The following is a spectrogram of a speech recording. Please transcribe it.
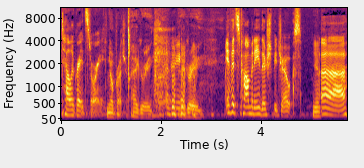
Tell a great story. No pressure. I agree. Agree. I agree. If it's comedy, there should be jokes. Yeah. Uh,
